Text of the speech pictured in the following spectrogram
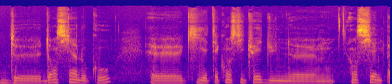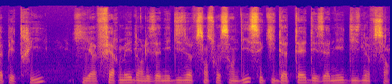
d'anciens locaux euh, qui étaient constitués d'une ancienne papeterie qui a fermé dans les années 1970 et qui datait des années 1900.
